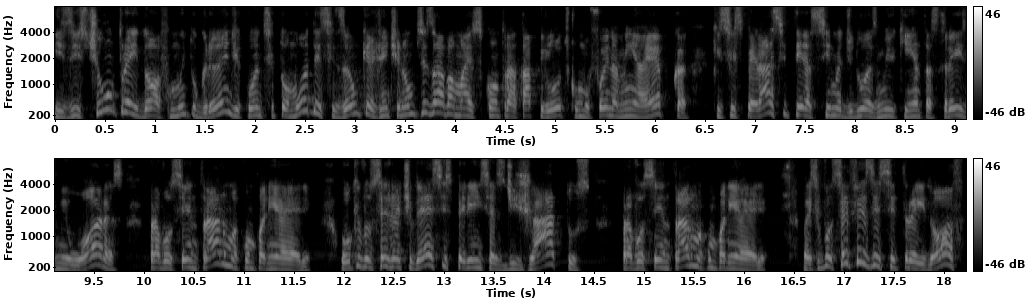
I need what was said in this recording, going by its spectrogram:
existiu um trade-off muito grande quando se tomou a decisão que a gente não precisava mais contratar pilotos, como foi na minha época, que se esperasse ter acima de 2.500, 3.000 horas para você entrar numa companhia aérea, ou que você já tivesse experiências de jatos para você entrar numa companhia aérea. Mas se você fez esse trade-off,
